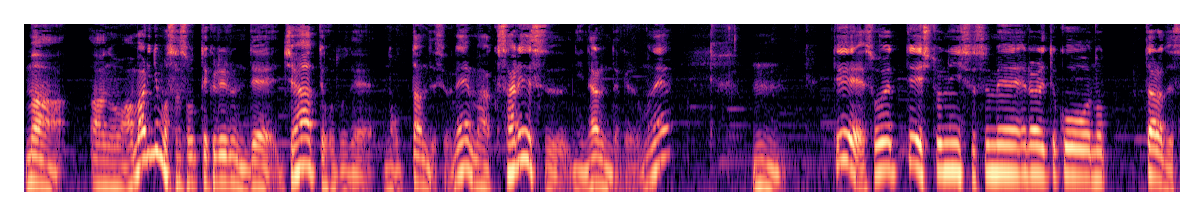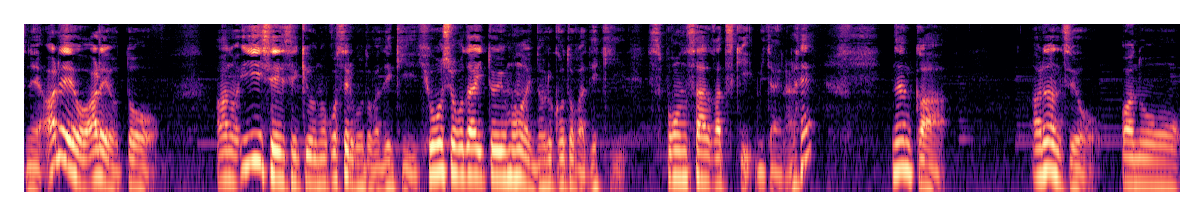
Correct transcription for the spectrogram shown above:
まあ、あの、あまりにも誘ってくれるんで、じゃあってことで乗ったんですよね。まあ、草レースになるんだけれどもね。うん。で、そうやって人に勧められてこう乗ったらですね、あれよあれよと、あの、いい成績を残せることができ、表彰台というものに乗ることができ、スポンサーがつき、みたいなね。なんか、あれなんですよ。あの、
